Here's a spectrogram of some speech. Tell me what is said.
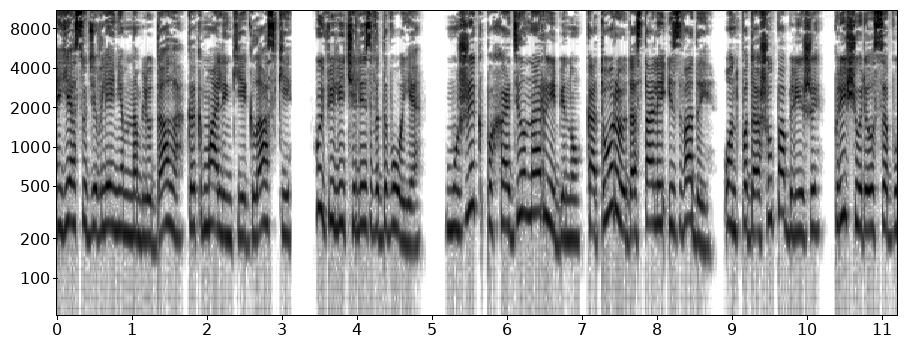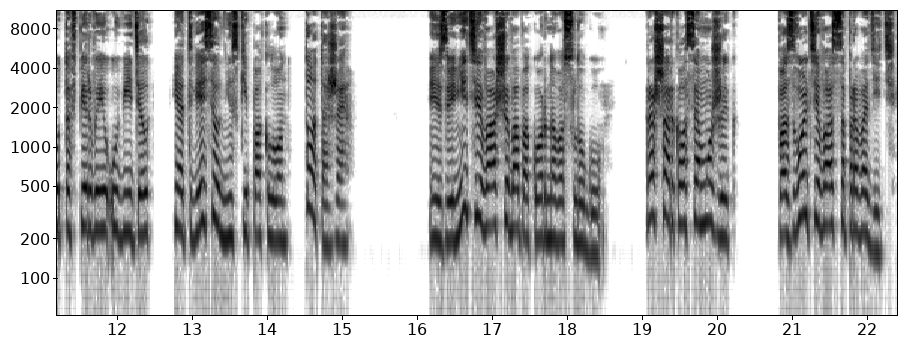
Я с удивлением наблюдала, как маленькие глазки увеличились вдвое, Мужик походил на рыбину, которую достали из воды. Он подошел поближе, прищурился, будто впервые увидел, и отвесил низкий поклон. То-то же. «Извините вашего покорного слугу», – расшаркался мужик. «Позвольте вас сопроводить».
